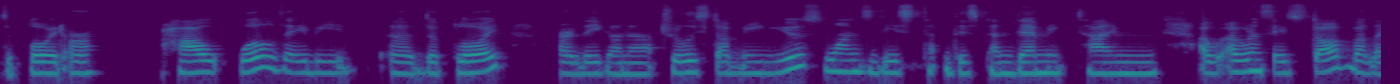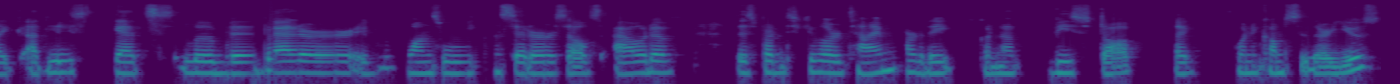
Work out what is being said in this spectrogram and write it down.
deployed or how will they be uh, deployed? Are they gonna truly stop being used once this this pandemic time I w- I wouldn't say stop but like at least gets a little bit better if once we consider ourselves out of this particular time are they gonna be stopped like when it comes to their use?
